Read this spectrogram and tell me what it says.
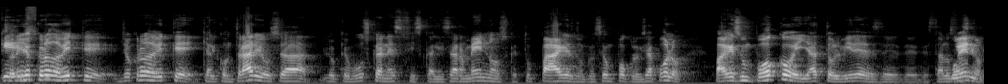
Pero yo creo, David, que, yo creo, David, que, al contrario, o sea, lo que buscan es fiscalizar menos, que tú pagues, lo que sea un poco, lo que sea Polo, pagues un poco y ya te olvides de, de, de estar Bueno,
